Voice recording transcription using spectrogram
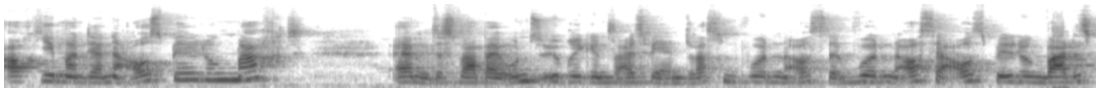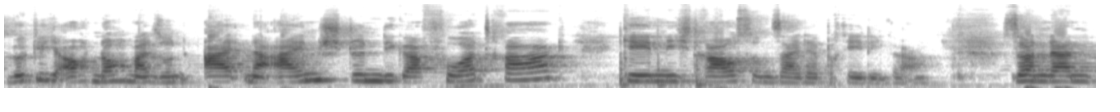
auch jemand, der eine Ausbildung macht, ähm, das war bei uns übrigens, als wir entlassen wurden aus, wurden aus der Ausbildung, war das wirklich auch nochmal so ein, ein einstündiger Vortrag. Geh nicht raus und sei der Prediger. Sondern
